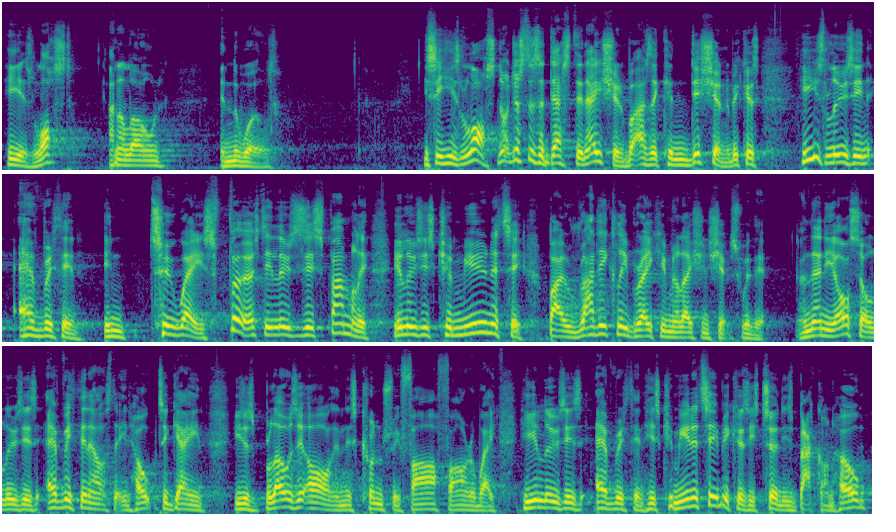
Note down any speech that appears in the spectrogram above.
He is lost and alone in the world. You see, he's lost not just as a destination, but as a condition because he's losing everything in two ways. First, he loses his family, he loses community by radically breaking relationships with it. And then he also loses everything else that he'd hoped to gain. He just blows it all in this country far, far away. He loses everything his community because he's turned his back on home.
